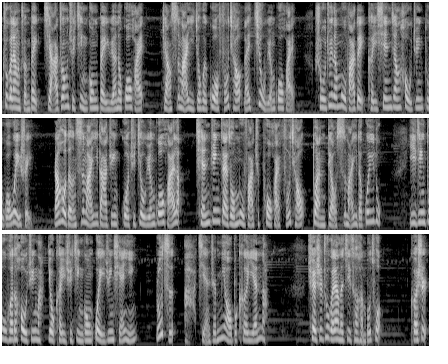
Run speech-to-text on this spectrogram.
诸葛亮准备假装去进攻北原的郭淮，这样司马懿就会过浮桥来救援郭淮。蜀军的木筏队可以先将后军渡过渭水，然后等司马懿大军过去救援郭淮了，前军再坐木筏去破坏浮桥，断掉司马懿的归路。已经渡河的后军嘛，又可以去进攻魏军前营。如此啊，简直妙不可言呐！确实，诸葛亮的计策很不错。可是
